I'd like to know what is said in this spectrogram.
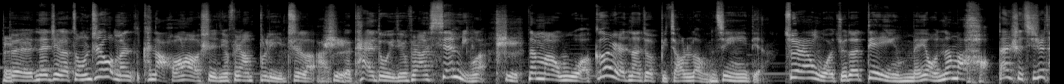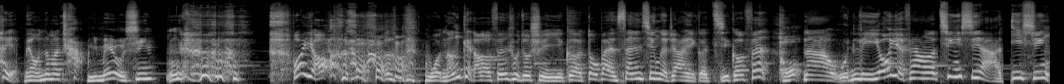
对，那这个，总之我们看到黄老师已经非常不理智了啊，这个态度已经非常鲜明了。是。那么我个人呢，就比较冷静一点。虽然我觉得电影没有那么好，但是其实它也没有那么差。你没有心。我有，我能给到的分数就是一个豆瓣三星的这样一个及格分。哦，那理由也非常的清晰啊，一星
